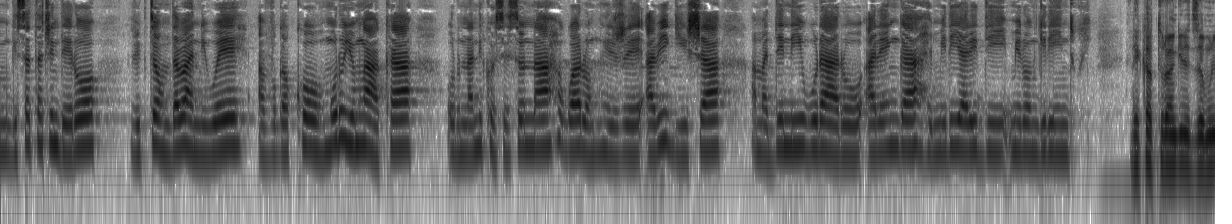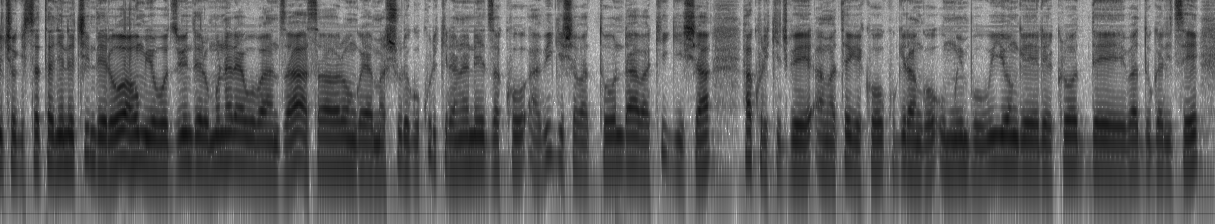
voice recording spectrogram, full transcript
mu gisata c'indero Victor Ndabaniwe avuga ko muri uyu mwaka urunaniko sesona rwaronkeje abigisha amadeni y'uburaro arenga miliyaridi mirongo irindwi reka turangirize muri icyo gisata nyine cy'indero aho umuyobozi w'indero mu ntara ya bubanza asaba abarongoye amashuri gukurikirana neza ko abigisha batonda bakigisha hakurikijwe amategeko kugira ngo umwimbu wiyongere claude badugaritse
